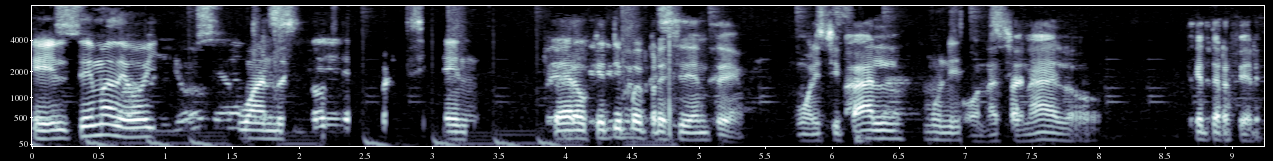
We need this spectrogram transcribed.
El tema de hoy, cuando yo sea presidente Pero, ¿qué tipo de presidente? ¿Municipal municipal, o nacional? o ¿Qué te refieres?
